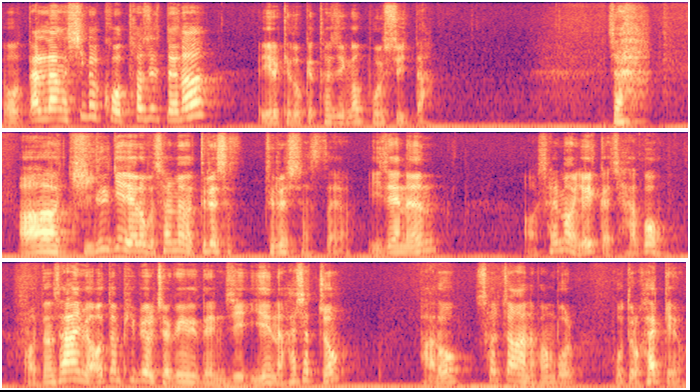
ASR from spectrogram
어, 딸랑 싱글코어 터질 때나 이렇게 높게 터진 거 볼 수 있다. 자, 아 길게 여러분 설명을 들으셨, 들으셨어요. 이제는 어, 설명을 여기까지 하고 어떤 사람이 어떤 PBO를 적용이 되는지 이해는 하셨죠? 바로 설정하는 방법을 보도록 할게요.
